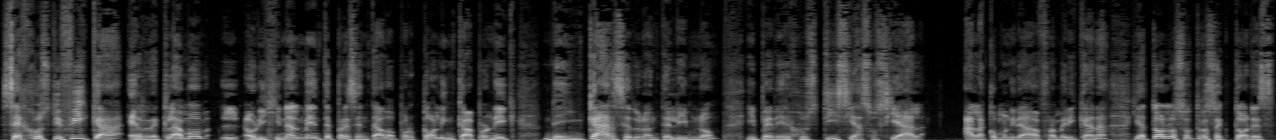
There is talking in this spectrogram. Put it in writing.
se justifica el reclamo originalmente presentado por Colin Kaepernick de hincarse durante el himno y pedir justicia social a la comunidad afroamericana y a todos los otros sectores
